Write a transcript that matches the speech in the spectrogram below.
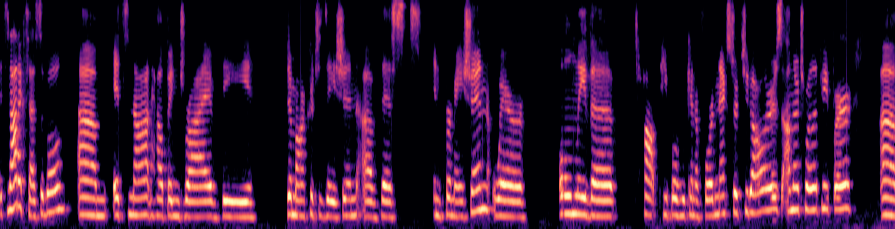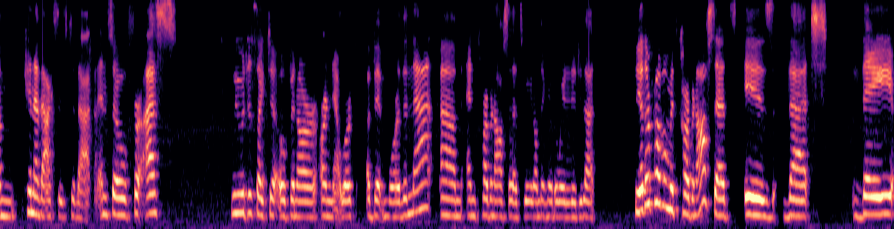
it's not accessible. Um, it's not helping drive the democratization of this information where only the top people who can afford an extra two dollars on their toilet paper um, can have access to that. And so for us, we would just like to open our, our network a bit more than that. Um, and carbon offsets, we don't think are the way to do that. The other problem with carbon offsets is that they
